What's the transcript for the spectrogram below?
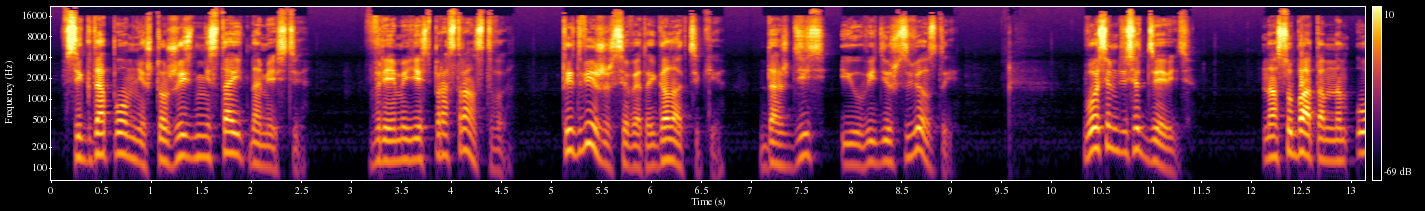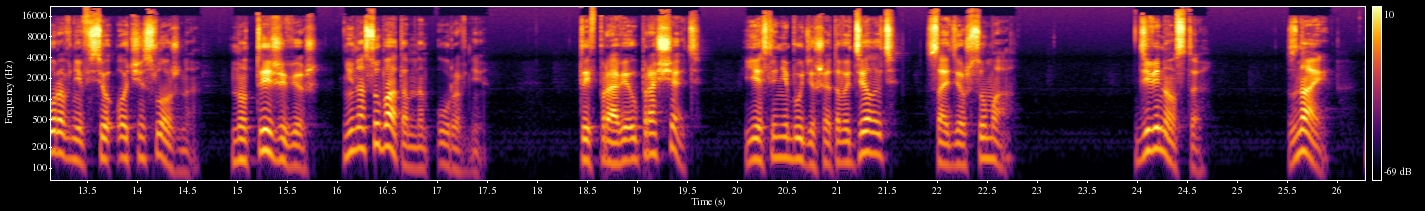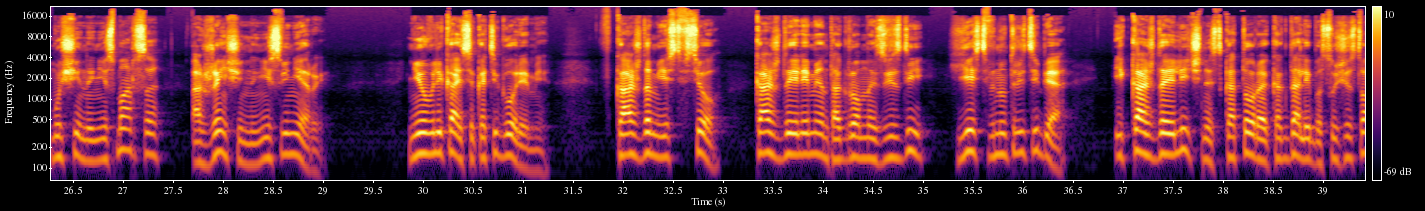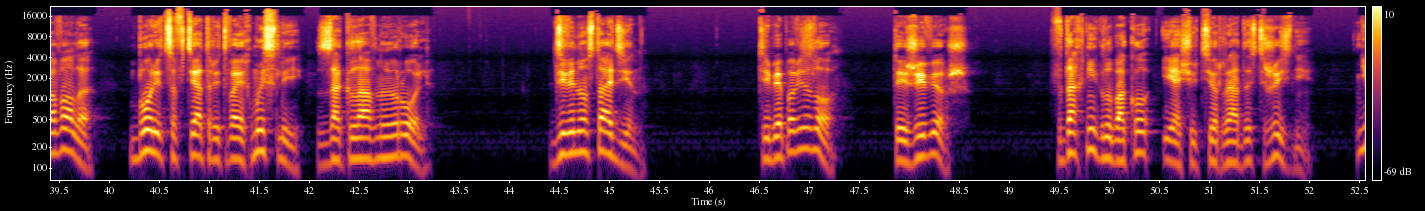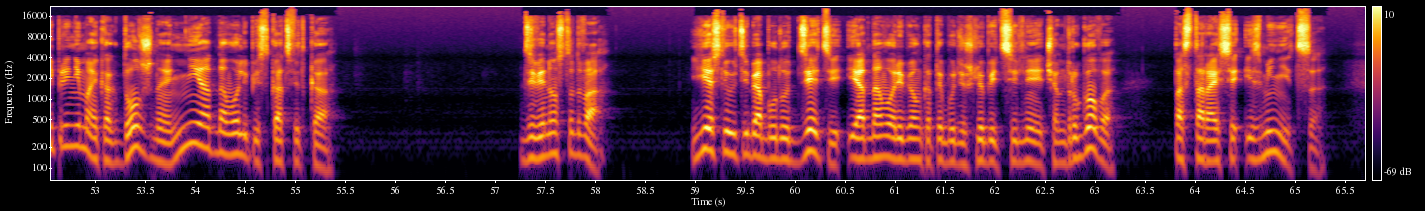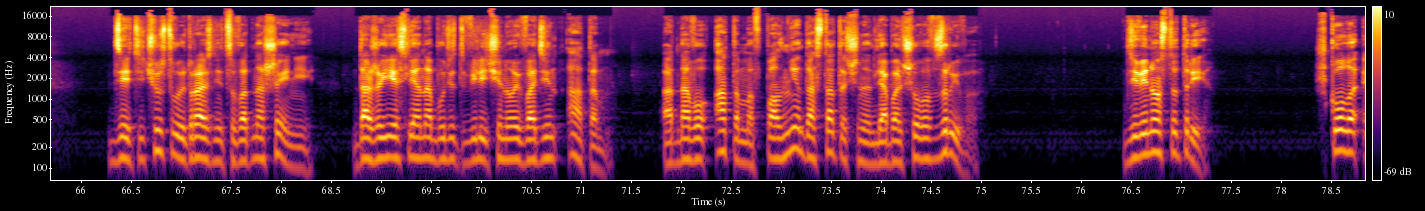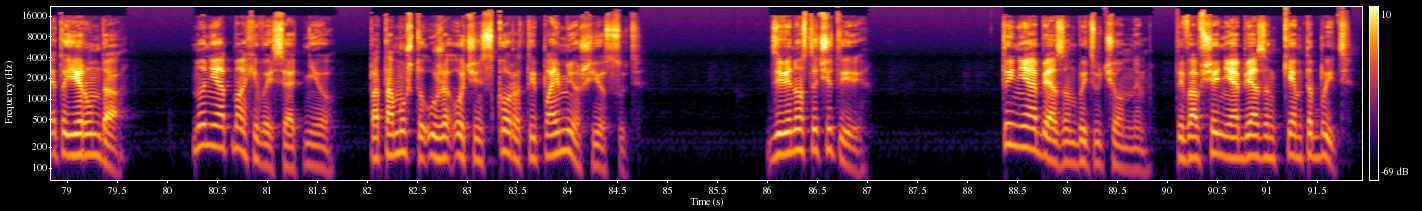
Всегда помни, что жизнь не стоит на месте. Время есть пространство. Ты движешься в этой галактике. Дождись и увидишь звезды. 89. На субатомном уровне все очень сложно. Но ты живешь не на субатомном уровне. Ты вправе упрощать. Если не будешь этого делать, сойдешь с ума. 90. Знай, мужчины не с Марса, а женщины не с Венеры. Не увлекайся категориями. В каждом есть все. Каждый элемент огромной звезды есть внутри тебя. И каждая личность, которая когда-либо существовала, борется в театре твоих мыслей за главную роль. 91. Тебе повезло. Ты живешь. Вдохни глубоко и ощути радость жизни. Не принимай как должное ни одного лепестка цветка. 92. Если у тебя будут дети, и одного ребенка ты будешь любить сильнее, чем другого, постарайся измениться. Дети чувствуют разницу в отношении, даже если она будет величиной в один атом. Одного атома вполне достаточно для большого взрыва. 93. Школа – это ерунда. Но не отмахивайся от нее, потому что уже очень скоро ты поймешь ее суть. 94. Ты не обязан быть ученым. Ты вообще не обязан кем-то быть.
